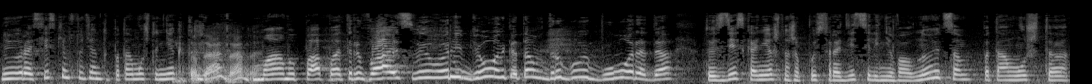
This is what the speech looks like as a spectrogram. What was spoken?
Ну и российским студентам, потому что некоторые да, да, да. мамы, папы отрывают своего ребенка там в другой город, да, то здесь, конечно же, пусть родители не волнуются, потому что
